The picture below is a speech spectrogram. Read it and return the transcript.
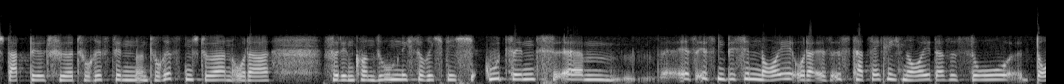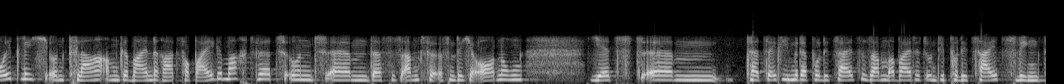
Stadtbild für Touristinnen und Touristen stören oder für den Konsum nicht so richtig gut sind. Ähm, es ist ein bisschen neu oder es ist tatsächlich neu, dass es so deutlich und klar am Gemeinderat vorbeigemacht wird und ähm, dass das Amt für öffentliche Ordnung jetzt ähm, tatsächlich mit der Polizei zusammenarbeitet und die Polizei zwingt,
